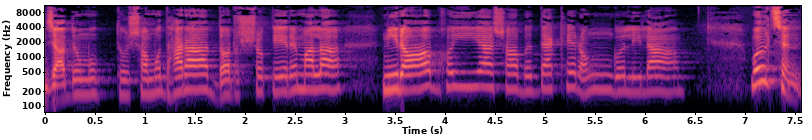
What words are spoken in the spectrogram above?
জাদুমুগ্ধ সমধারা দর্শকের মালা, নীরব হইয়া সব দেখে রঙ্গলীলা। বলছেন,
